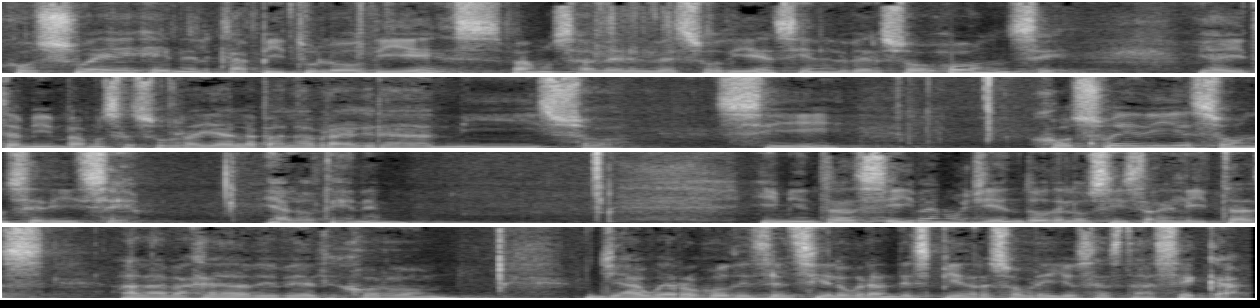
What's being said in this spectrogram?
Josué en el capítulo 10, vamos a ver el verso 10 y en el verso 11. Y ahí también vamos a subrayar la palabra granizo. ¿Sí? Josué 10, 11 dice, ¿ya lo tienen? Y mientras iban huyendo de los israelitas, a la bajada de Bet Jorom, Yahweh arrojó desde el cielo grandes piedras sobre ellos hasta seca,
